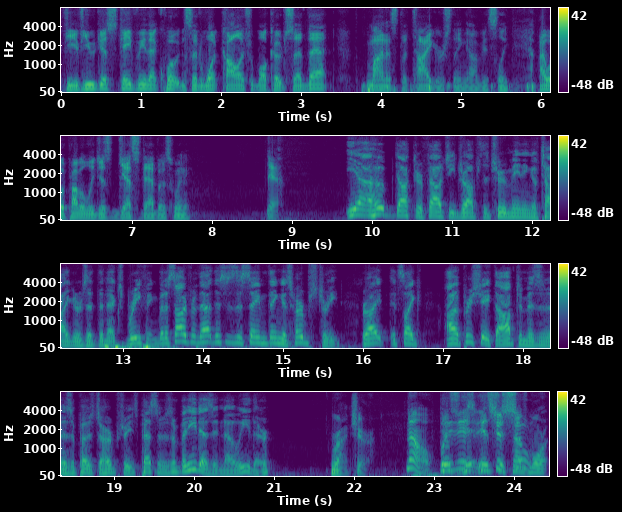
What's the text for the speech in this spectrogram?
If you, if you just gave me that quote and said what college football coach said that, minus the Tigers thing, obviously, I would probably just guess Dabo Swinney. Yeah. Yeah, I hope Dr. Fauci drops the true meaning of Tigers at the next briefing. But aside from that, this is the same thing as Herbstreit, right? It's like, I appreciate the optimism as opposed to Herbstreit's pessimism, but he doesn't know either. Right. Sure. No, but his, it is, his it's just, sounds so, more.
